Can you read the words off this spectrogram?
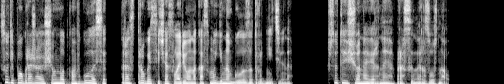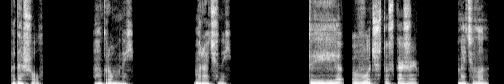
Судя по угрожающим ноткам в голосе, растрогать сейчас Лариона Космыгина было затруднительно. Что-то еще, наверное, про сына разузнал. Подошел. Огромный. Мрачный. «Ты вот что скажи», — начал он.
